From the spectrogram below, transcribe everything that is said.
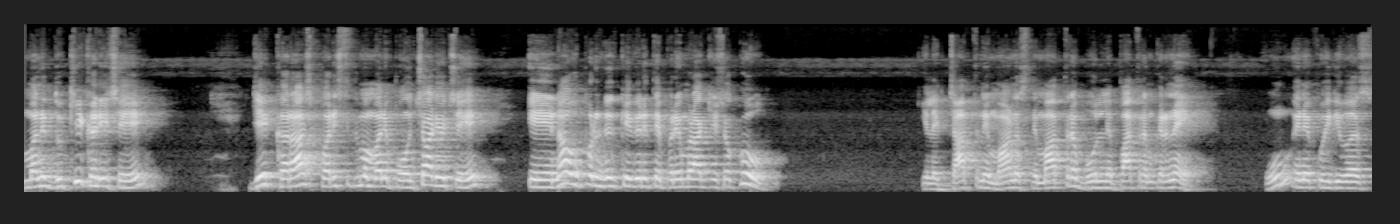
મને દુઃખી કરી છે, જે ખરાશ પરિસ્થિતિમાં મને પહોંચાડ્યો છે, એના ઉપર હું કેવી રીતે પ્રેમ રાખી શકું? એટલે જાતને માણસને માત્ર ભૂલને પાત્ર એમ કરીને હું એને કોઈ દિવસ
